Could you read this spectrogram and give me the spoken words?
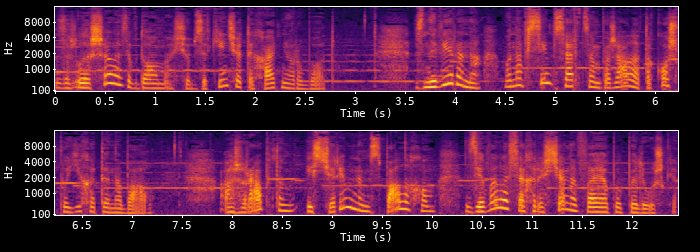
залишилась вдома, щоб закінчити хатню роботу. Зневірена, вона всім серцем бажала також поїхати на бал. Аж раптом із чарівним спалахом з'явилася хрещена фея Попелюшки.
